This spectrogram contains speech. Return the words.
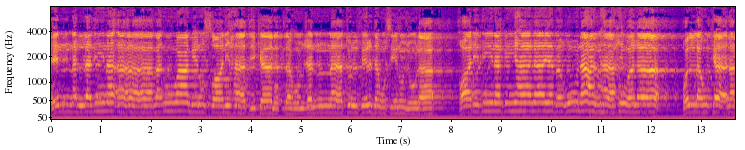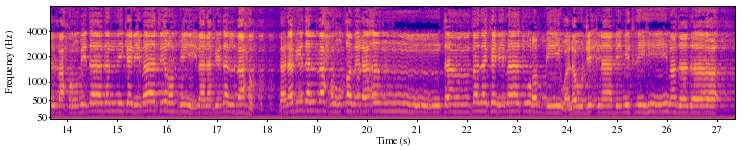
إن الذين آمنوا وعملوا الصالحات كانت لهم جنات الفردوس نزلا خالدين فيها لا يبغون عنها حولا. قل لو كان البحر بدادا لكلمات ربي لنفد البحر لنفد البحر قبل أن تنفد كلمات ربي ولو جئنا بمثله مددا.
